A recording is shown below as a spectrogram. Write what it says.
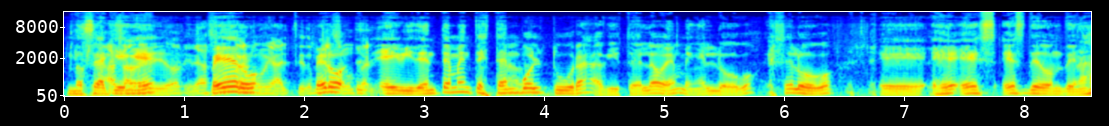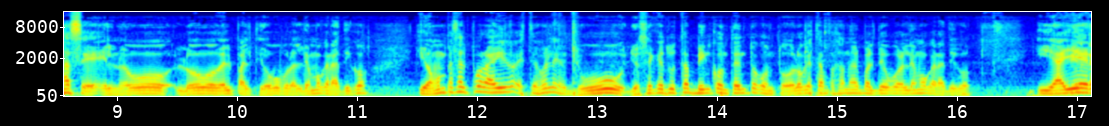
no sé a quién es, pero, pero evidentemente esta envoltura, aquí ustedes lo ven, ven el logo, ese logo eh, es, es de donde nace el nuevo logo del Partido Popular Democrático. Y vamos a empezar por ahí, este tú, yo sé que tú estás bien contento con todo lo que está pasando en el Partido Popular Democrático. Y ayer.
